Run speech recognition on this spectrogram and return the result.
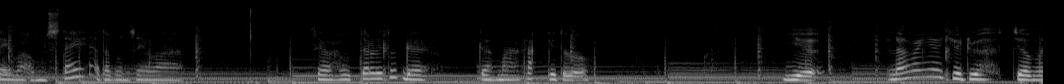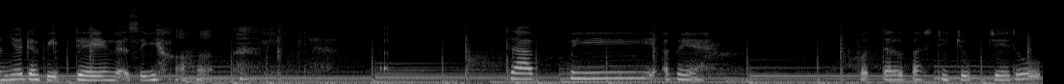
sewa homestay ataupun sewa sewa hotel itu udah udah marak gitu loh ya namanya jodoh zamannya udah beda ya nggak sih? Tapi apa ya? Hotel pas di Jogja itu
